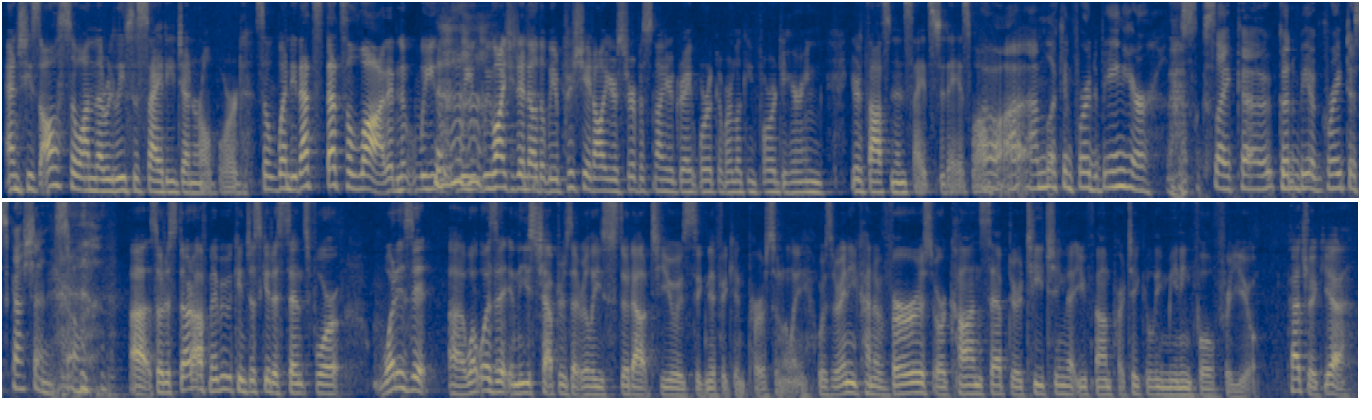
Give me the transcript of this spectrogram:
And she's also on the Relief Society General Board. So, Wendy, that's that's a lot. And we, we, we want you to know that we appreciate all your service and all your great work. And we're looking forward to hearing your thoughts and insights today as Oh, well. I, I'm looking forward to being here. This looks like uh, going to be a great discussion. So, Uh, so to start off, maybe we can just get a sense for what is it, uh, what was it in these chapters that really stood out to you as significant personally? Was there any kind of verse or concept or teaching that you found particularly meaningful for you? Patrick, yeah.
